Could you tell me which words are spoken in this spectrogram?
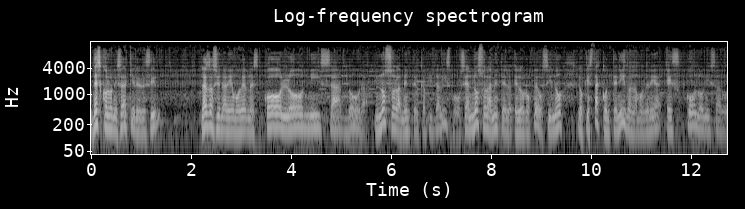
Descolonizar quiere decir la racionalidad moderna es colonizadora, no solamente el capitalismo, o sea, no solamente el, europeo, sino lo que está contenido en la modernidad es colonizador.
